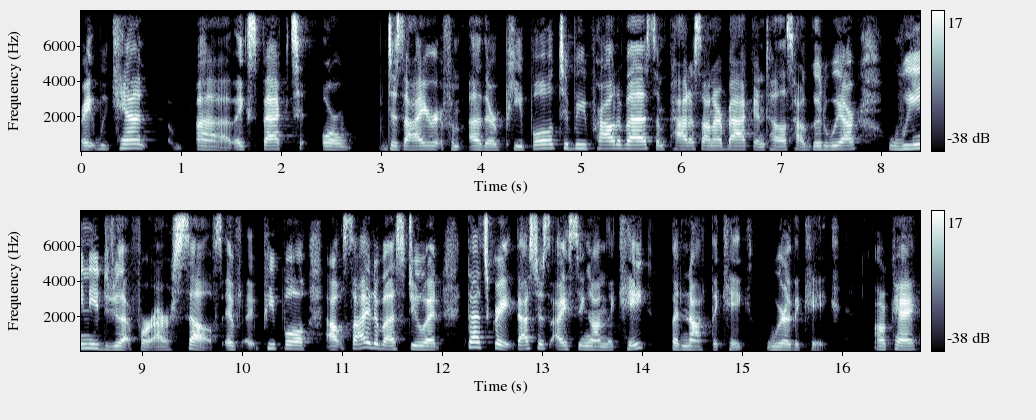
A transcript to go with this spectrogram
right? We can't uh, expect or desire it from other people to be proud of us and pat us on our back and tell us how good we are. We need to do that for ourselves. If people outside of us do it, that's great. That's just icing on the cake, but not the cake. We're the cake. Okay.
